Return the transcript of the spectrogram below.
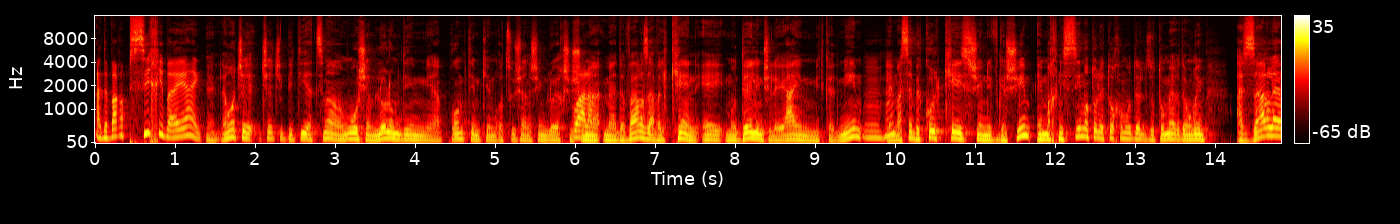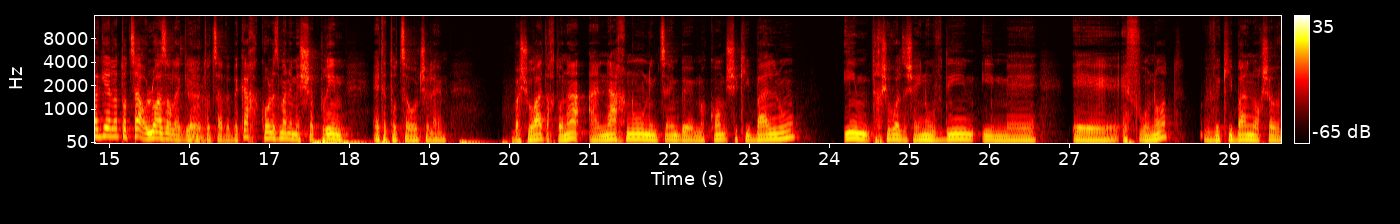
הדבר הפסיכי ב-AI. כן, למרות ש-ChatGPT עצמם אמרו שהם לא לומדים מהפרומפטים, כי הם רצו שאנשים לא יחששו. מה, מהדבר הזה, אבל כן, A, מודלים של AI מתקדמים, מהמם. למעשה בכל קייס שהם נפגשים, הם מכניסים אותו לתוך המודל. זאת אומרת, הם אומרים, עזר להגיע לתוצאה או לא עזר להגיע כן. לתוצאה, ובכך כל הזמן הם משפרים את התוצאות שלהם. בשורה התחתונה, אנחנו נמצאים במקום שקיבלנו, אם תחשבו על זה שהיינו עובדים עם אה, אה, עפרונות, וקיבלנו עכשיו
